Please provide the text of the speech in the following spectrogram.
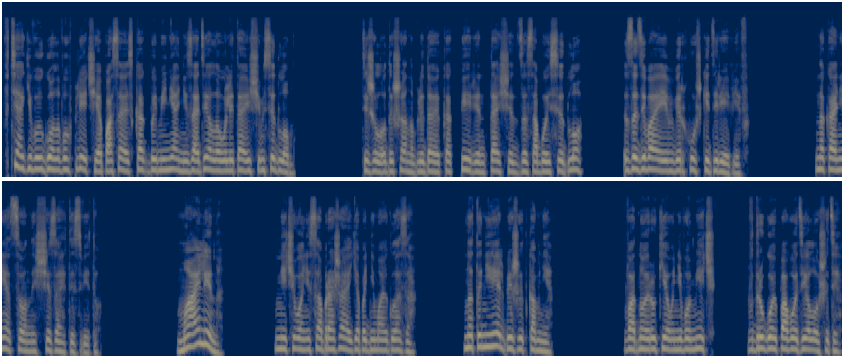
Втягиваю голову в плечи, опасаясь, как бы меня не задело улетающим седлом. Тяжело дыша, наблюдаю, как Перин тащит за собой седло, задевая им верхушки деревьев. Наконец он исчезает из виду. «Майлин!» Ничего не соображая, я поднимаю глаза. Натаниэль бежит ко мне. В одной руке у него меч, в другой — поводья лошади.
